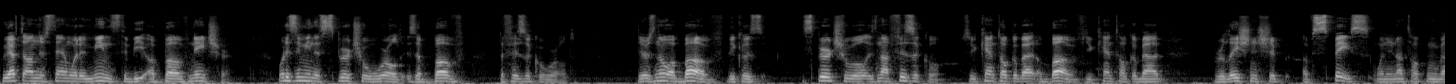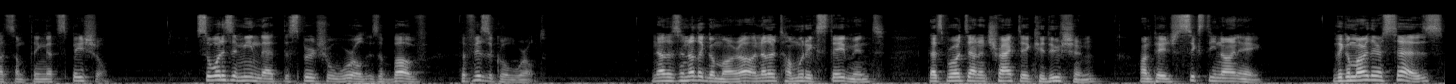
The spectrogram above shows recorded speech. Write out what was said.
we have to understand what it means to be above nature. What does it mean the spiritual world is above the physical world? There's no above because spiritual is not physical. So you can't talk about above. You can't talk about relationship of space when you're not talking about something that's spatial. So what does it mean that the spiritual world is above the physical world? Now there's another Gemara, another Talmudic statement that's brought down in Tractate Kedushin on page 69a. The Gemara there says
